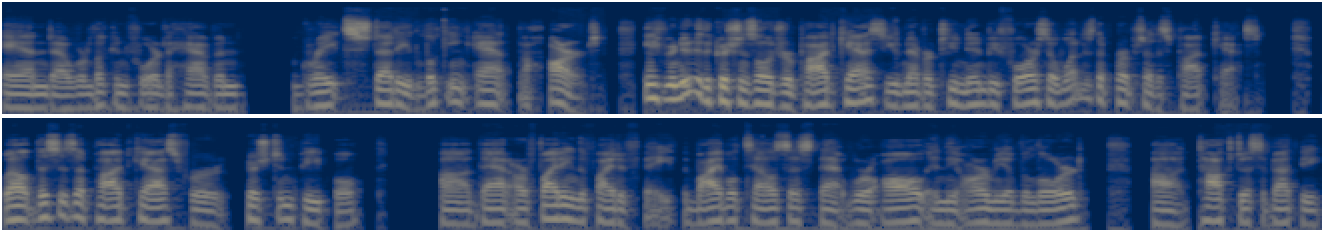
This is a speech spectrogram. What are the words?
and uh, we're looking forward to having a great study looking at the heart. If you're new to the Christian Soldier Podcast, you've never tuned in before, so what is the purpose of this podcast? Well, this is a podcast for Christian people uh, that are fighting the fight of faith. The Bible tells us that we're all in the army of the Lord. Uh, talks to us about the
